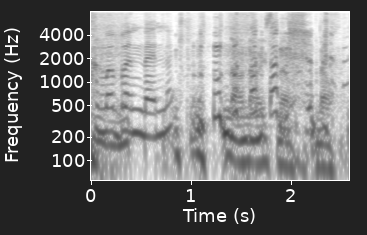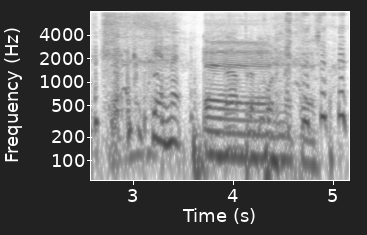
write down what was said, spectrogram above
Com uma bandana. não, não, isso não. não. Que pena. Dá para pôr na testa.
